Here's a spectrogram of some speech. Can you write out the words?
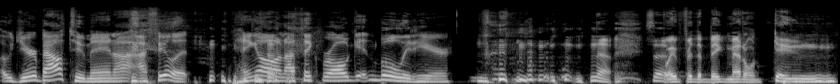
Oh, you're about to, man. I, I feel it. Hang on. I think we're all getting bullied here. no. So, Wait for the big metal ding.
